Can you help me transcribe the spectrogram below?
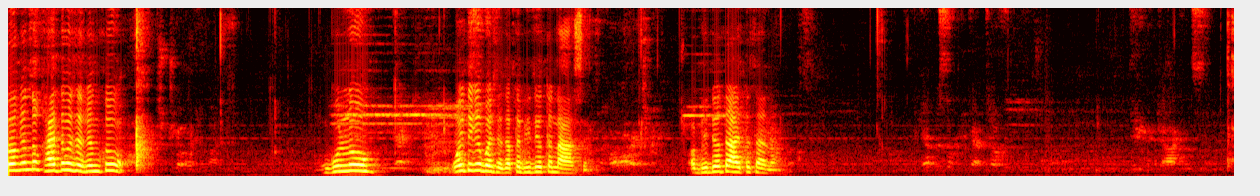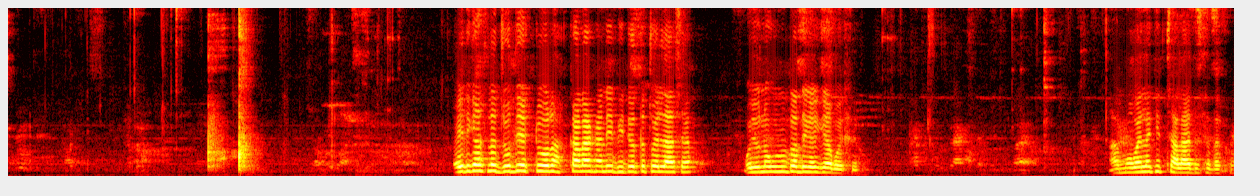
গুল্লু কিন্তু খাইতে বসে, কিন্তু গুল্লু ওই দিকে বসে, যাতে ভিডিওতে না আসে। ও ভিডিওতে আইতে চায় না। এইদিকে আসলে যদি একটু কানাকানি ভিডিওতে চলে আসে, ওই জন্য উল্টো দিকে গিয়ে বসে। আর মোবাইলে কি চালা দিছে দেখো।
